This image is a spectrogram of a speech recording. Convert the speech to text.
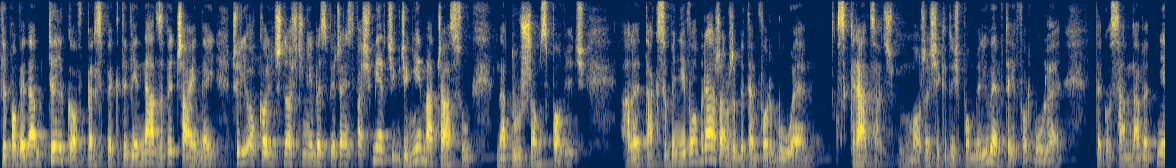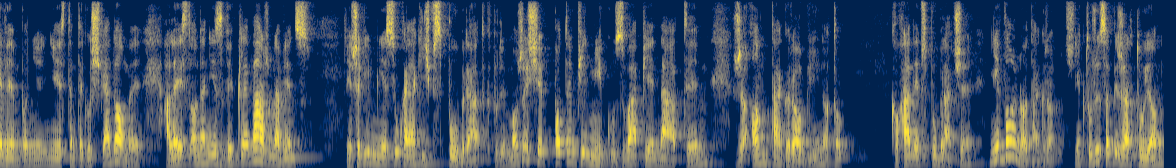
wypowiadam tylko w perspektywie nadzwyczajnej, czyli okoliczności niebezpieczeństwa śmierci, gdzie nie ma czasu na dłuższą spowiedź. Ale tak sobie nie wyobrażam, żeby tę formułę skracać. Może się kiedyś pomyliłem w tej formule, tego sam nawet nie wiem, bo nie, nie jestem tego świadomy, ale jest ona niezwykle ważna, więc jeżeli mnie słucha jakiś współbrat, który może się po tym filmiku złapie na tym, że on tak robi, no to kochany współbracie, nie wolno tak robić. Niektórzy sobie żartują,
